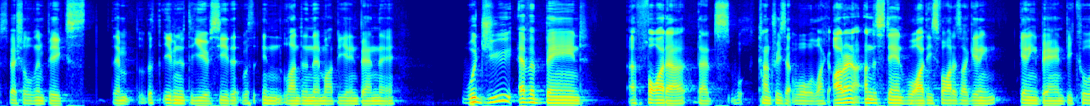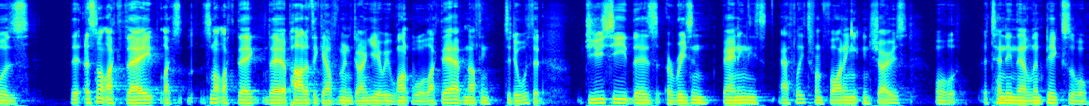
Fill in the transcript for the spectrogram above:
Special Olympics. With, even with the UFC that with in London, there might be getting banned there. Would you ever ban a fighter that's countries at war? Like I don't understand why these fighters are getting getting banned because it's not like they like it's not like they they're a part of the government going yeah we want war like they have nothing to do with it. Do you see there's a reason banning these athletes from fighting in shows or attending the Olympics or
